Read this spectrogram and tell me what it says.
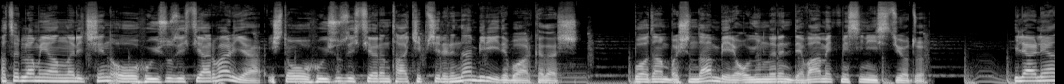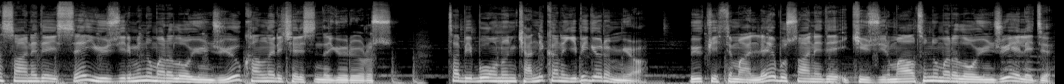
Hatırlamayanlar için o huysuz ihtiyar var ya, işte o huysuz ihtiyarın takipçilerinden biriydi bu arkadaş. Bu adam başından beri oyunların devam etmesini istiyordu. İlerleyen sahnede ise 120 numaralı oyuncuyu kanlar içerisinde görüyoruz. Tabi bu onun kendi kanı gibi görünmüyor. Büyük ihtimalle bu sahnede 226 numaralı oyuncuyu eledi.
